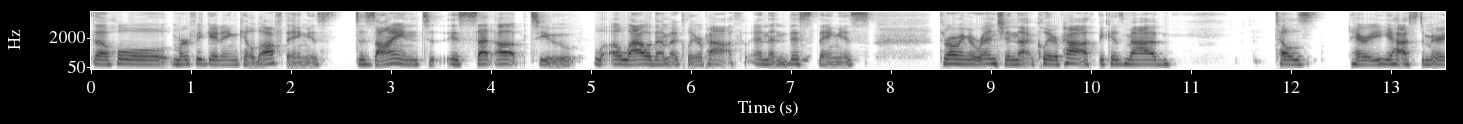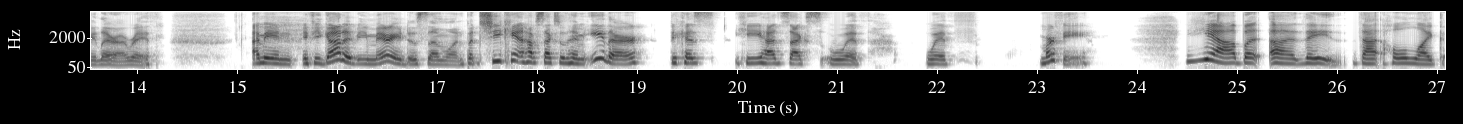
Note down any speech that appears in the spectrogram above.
the whole Murphy getting killed off thing is designed to, is set up to l- allow them a clear path, and then this thing is throwing a wrench in that clear path because Mab tells Harry he has to marry Lara Raith. I mean, if you got to be married to someone, but she can't have sex with him either because he had sex with with Murphy. Yeah, but uh they that whole like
